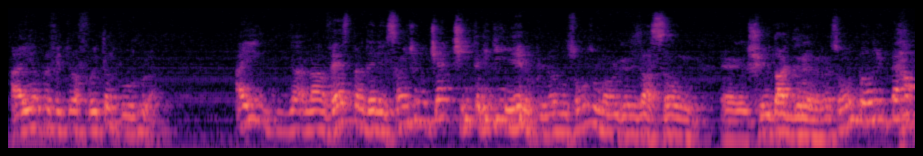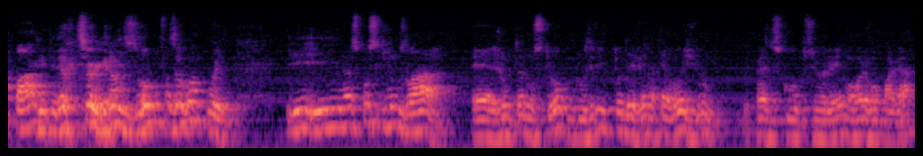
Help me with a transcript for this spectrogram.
Aí a prefeitura foi e tampou o buraco. Aí, na, na, véspera da eleição, a gente não tinha tinta nem dinheiro, porque nós não somos uma organização é, cheia da grana, nós somos um dono de pé rapado, entendeu? Que se organizou para fazer alguma coisa. E, e nós conseguimos lá, é, juntando os trocos, inclusive estou devendo até hoje, viu? Eu peço desculpa pro senhor aí, uma hora eu vou pagar,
